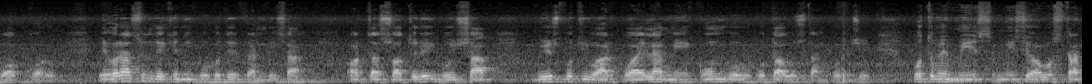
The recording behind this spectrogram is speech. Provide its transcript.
বপকরণ এবার আসুন দেখে নিই গ্রহদের কন্ডিশান অর্থাৎ সতেরোই বৈশাখ, বৃহস্পতিবার, পয়লা মে, কোন গ্রহ কোথাও অবস্থান করছে? প্রথমে মেষ, মেষে অবস্থান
